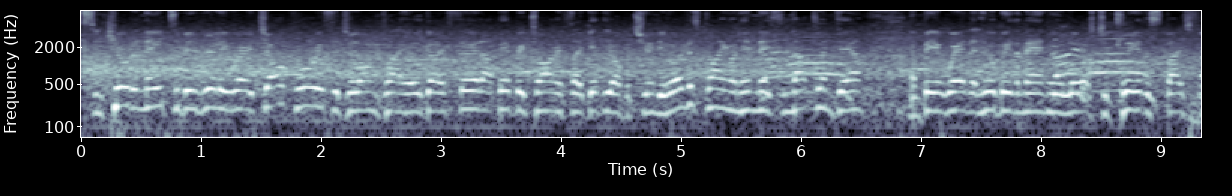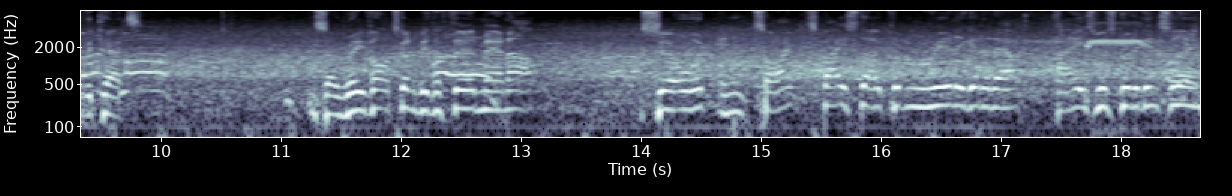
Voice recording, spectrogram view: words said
St Kilda need to be really wary. Joel Corey is the Geelong player. He'll go third up every time if they get the opportunity. Whoever's playing on him needs to knuckle him down and be aware that he'll be the man who will launch to clear the space for the Cats. So Riewoldt going to be the third man up. Selwood in tight space though, couldn't really get it out. Hayes was good against Ling.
